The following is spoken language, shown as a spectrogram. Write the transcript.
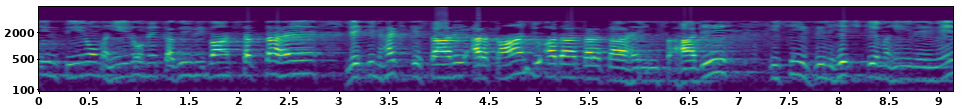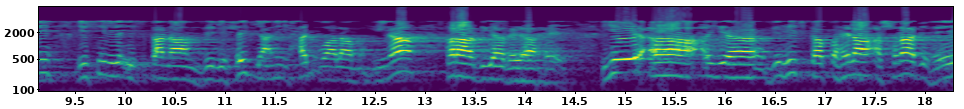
ان تینوں مہینوں میں کبھی بھی باندھ سکتا ہے، لیکن حج کے سارے ارکان جو ادا کرتا ہے ان حاجی اسی ذلحج کے مہینے میں، اسی لیے اس کا نام ذلحج یعنی حج والا مہینہ قرار دیا گیا ہے۔ یہ ذلحج کا پہلا اشرا جو ہے،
